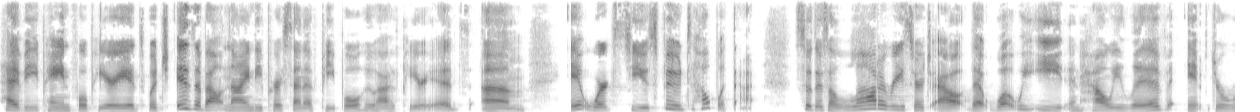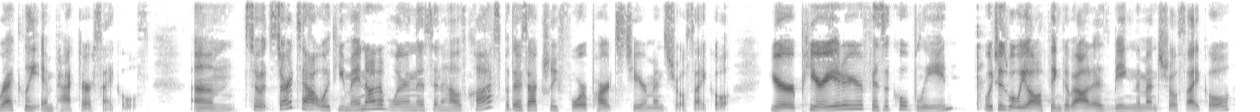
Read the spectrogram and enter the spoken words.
heavy, painful periods, which is about 90% of people who have periods, um, it works to use food to help with that. So there's a lot of research out that what we eat and how we live, it directly impact our cycles. Um, so it starts out with, you may not have learned this in health class, but there's actually four parts to your menstrual cycle. Your period or your physical bleed, which is what we all think about as being the menstrual cycle.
